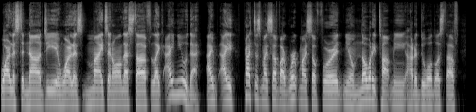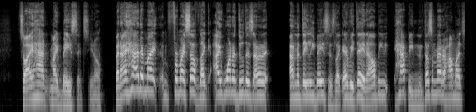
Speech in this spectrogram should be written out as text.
wireless technology and wireless mics and all that stuff. Like I knew that. I I practiced myself. I worked myself for it. You know, nobody taught me how to do all those stuff. So I had my basics, you know. But I had it my for myself. Like I want to do this on a, on a daily basis, like every day, and I'll be happy. And it doesn't matter how much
